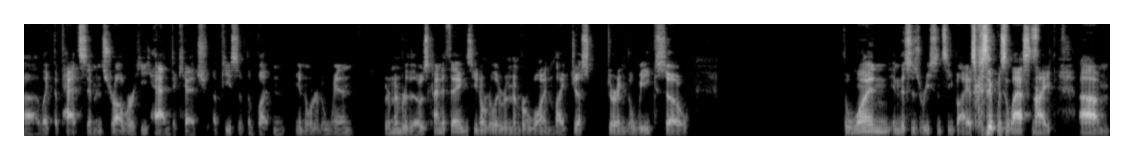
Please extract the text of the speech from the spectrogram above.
uh, like the Pat Simmons draw where he had to catch a piece of the button in order to win. We remember those kind of things. You don't really remember one like just during the week. So the one, and this is recency bias because it was last night. Um,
